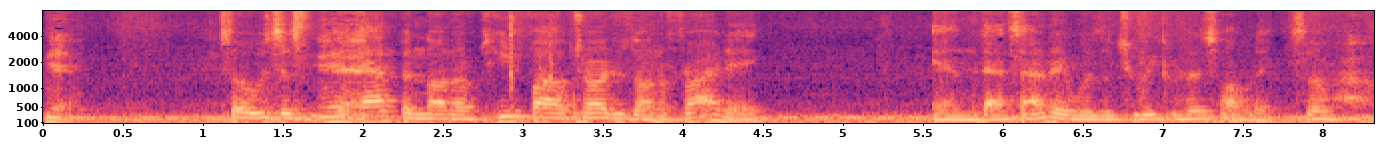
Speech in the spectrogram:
Yeah. So it was just, Yeah. it happened on a, he filed charges on a Friday. And that Saturday was a two-week religious holiday. So wow.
